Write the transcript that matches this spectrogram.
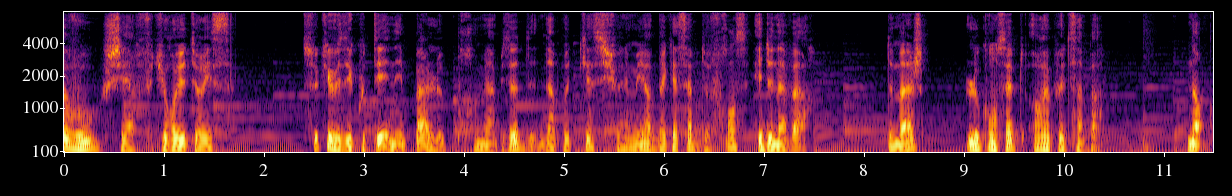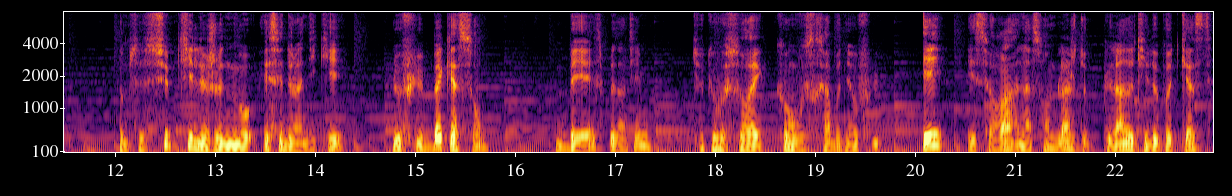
à vous, chers futurs auditeurs. Ce que vous écoutez n'est pas le premier épisode d'un podcast sur les meilleurs bacs à sable de France et de Navarre. Dommage, le concept aurait pu être sympa. Non, comme ce subtil jeu de mots essaie de l'indiquer, le flux bac à son, BS plus intime, ce que vous saurez quand vous serez abonné au flux, et, et sera un assemblage de plein de types de podcasts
